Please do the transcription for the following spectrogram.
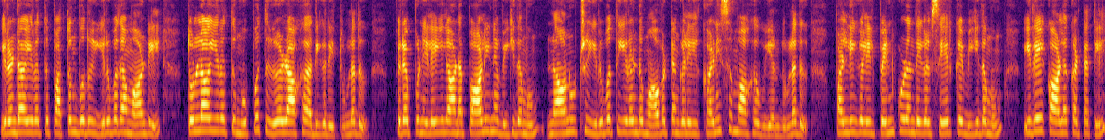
இரண்டாயிரத்து பத்தொன்பது இருபதாம் ஆண்டில் தொள்ளாயிரத்து முப்பத்து ஏழாக அதிகரித்துள்ளது. பிறப்பு நிலையிலான பாலின விகிதமும் நானூற்று இருபத்தி இரண்டு மாவட்டங்களில் கணிசமாக உயர்ந்துள்ளது. பள்ளிகளில் பெண் குழந்தைகள் சேர்க்கை விகிதமும் இதே காலகட்டத்தில்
